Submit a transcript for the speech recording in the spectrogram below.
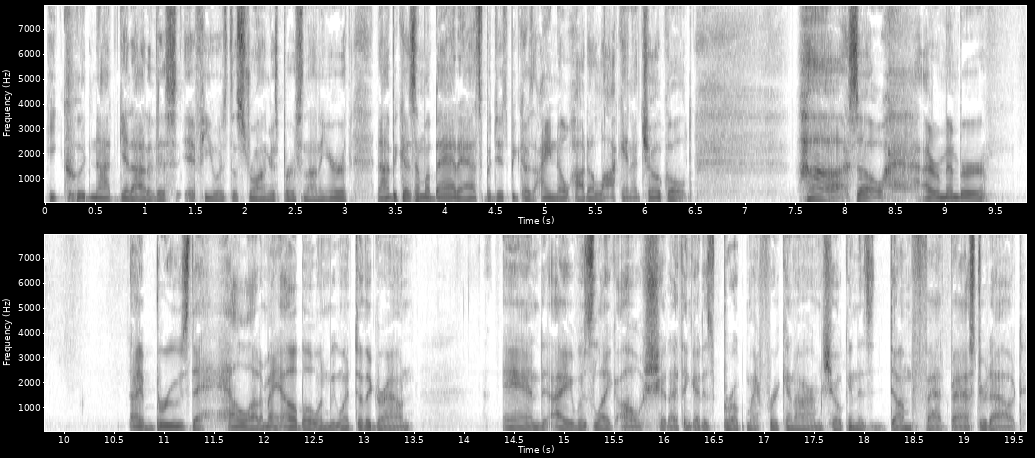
He could not get out of this if he was the strongest person on the earth. Not because I'm a badass, but just because I know how to lock in a chokehold. so I remember I bruised the hell out of my elbow when we went to the ground. And I was like, oh shit, I think I just broke my freaking arm choking this dumb fat bastard out.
